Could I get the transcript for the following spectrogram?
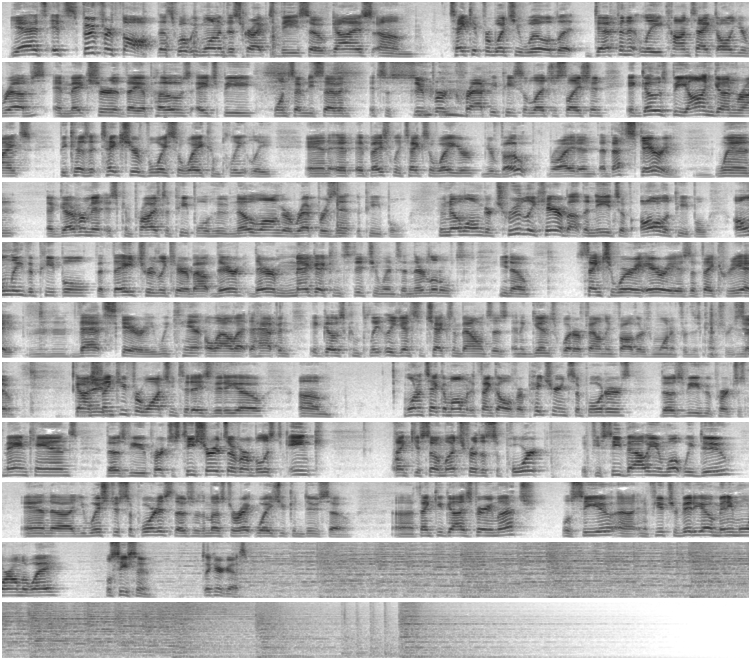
yeah it's it's food for thought. That's what we wanted this gripe to be. So guys, um, take it for what you will, but definitely contact all your reps and make sure that they oppose HB 177. It's a super crappy piece of legislation. It goes beyond gun rights because it takes your voice away completely and it, it basically takes away your, your vote, right? And, and that's scary mm-hmm. when a government is comprised of people who no longer represent the people, who no longer truly care about the needs of all the people, only the people that they truly care about, their their mega constituents and their little, you know, sanctuary areas that they create. That's scary. We can't allow that to happen. It goes completely against the checks and balances and against what our founding fathers wanted for this country. So, Yep. guys, Indeed. thank you for watching today's video. Um, want to take a moment to thank all of our Patreon supporters, those of you who purchased man cans, those of you who purchased t-shirts over on Ballistic Ink. Thank you so much for the support. If you see value in what we do and uh, you wish to support us, those are the most direct ways you can do so. Uh, thank you guys very much. We'll see you uh, in a future video. Many more on the way. We'll see you soon. Take care, guys.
